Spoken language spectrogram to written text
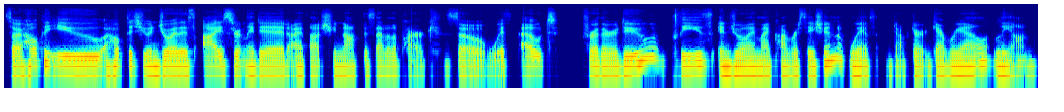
so I hope that you I hope that you enjoy this. I certainly did. I thought she knocked this out of the park. So without further ado, please enjoy my conversation with Dr. Gabrielle Lyon.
